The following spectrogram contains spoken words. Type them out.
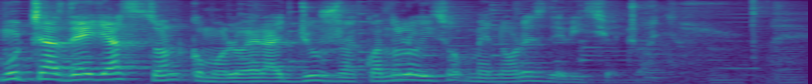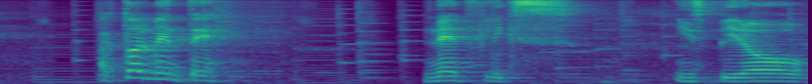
Muchas de ellas son, como lo era Yusra cuando lo hizo, menores de 18 años. Actualmente, Netflix inspiró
